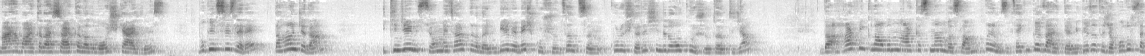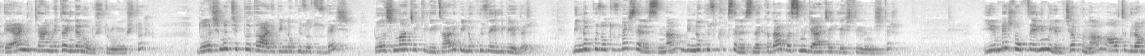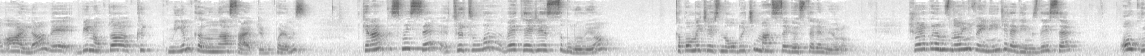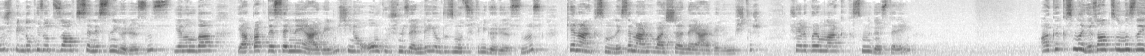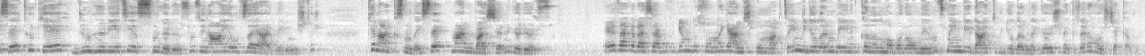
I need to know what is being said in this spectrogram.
Merhaba arkadaşlar kanalıma hoş geldiniz. Bugün sizlere daha önceden ikinci emisyon metal paraların 1 ve 5 kuruşunu tanıttığım kuruşların şimdi de 10 kuruşunu tanıtacağım. Da Harf inkılabının arkasından basılan bu paramızın teknik özelliklerini göz atacak olursak eğer nikel metalinden oluşturulmuştur. Dolaşıma çıktığı tarih 1935, dolaşımdan çekildiği tarih 1951'dir. 1935 senesinden 1940 senesine kadar basımı gerçekleştirilmiştir. 25.50 milim çapına 6 gram ağırlığa ve 1.40 milim kalınlığa sahiptir bu paramız. Kenar kısmı ise tırtıllı ve TC yazısı bulunuyor. Kapama içerisinde olduğu için ben size gösteremiyorum. Şöyle paramızın ön yüzeyini incelediğimizde ise 10 kuruş 1936 senesini görüyorsunuz. Yanında yaprak desenine yer verilmiş. Yine 10 kuruşun üzerinde yıldız motifini görüyorsunuz. Kenar kısmında ise mermi başlarına yer verilmiştir. Şöyle paramın arka kısmını göstereyim. Arka kısmına göz attığımızda ise Türkiye Cumhuriyeti yazısını görüyorsunuz. Yine ay yıldıza yer verilmiştir. Kenar kısmında ise mermi başlarını görüyoruz. Evet arkadaşlar bu videonun da sonuna gelmiş bulunmaktayım. Videolarımı beğenip kanalıma abone olmayı unutmayın. Bir dahaki videolarımda görüşmek üzere. Hoşçakalın.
